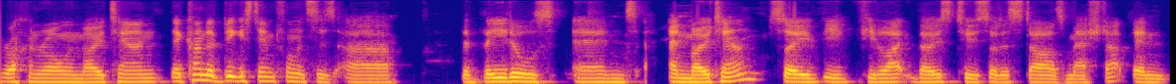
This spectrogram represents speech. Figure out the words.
rock and roll and Motown. Their kind of biggest influences are the Beatles and and Motown. So if you, if you like those two sort of styles mashed up, then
